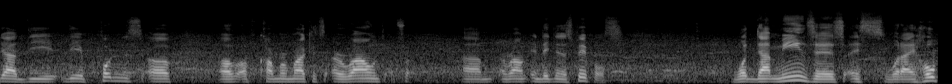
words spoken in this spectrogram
yeah, the, the importance of, of, of carbon markets around, um, around indigenous peoples. What that means is, is what I hope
